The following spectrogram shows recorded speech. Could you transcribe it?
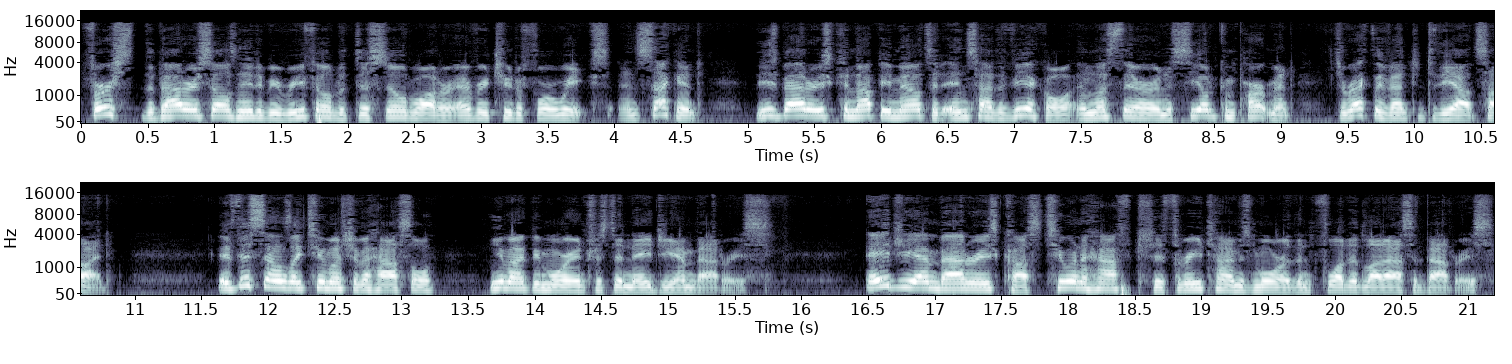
First, the battery cells need to be refilled with distilled water every two to four weeks, and second, these batteries cannot be mounted inside the vehicle unless they are in a sealed compartment directly vented to the outside. If this sounds like too much of a hassle, you might be more interested in AGM batteries. AGM batteries cost two and a half to three times more than flooded lead acid batteries,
